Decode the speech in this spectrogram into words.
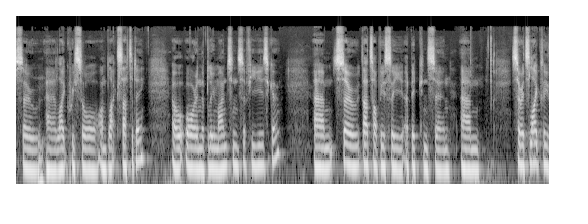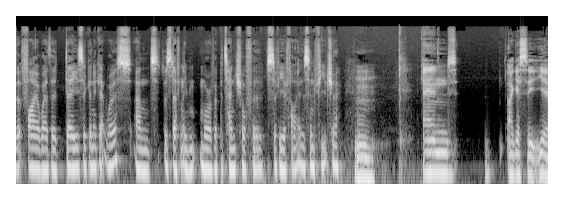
So, uh, like we saw on Black Saturday or, or in the Blue Mountains a few years ago. Um, so that's obviously a big concern. Um, so it's likely that fire weather days are going to get worse, and there's definitely more of a potential for severe fires in future. Hmm. And I guess the, yeah,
